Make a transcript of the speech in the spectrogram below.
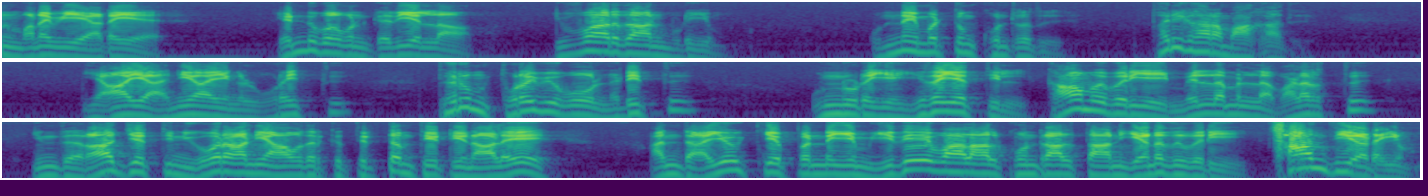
தான் மனைவியை அடைய எண்ணுபவன் கதியெல்லாம் இவ்வாறுதான் முடியும். உன்னை மட்டும் கொன்றது பரிகாரமாகாது. நியாய அநியாயங்கள் உரைத்து பெரும் துறவி போல் நடித்து உன்னுடைய இதயத்தில் காமவெறியை மெல்ல மெல்ல வளர்த்து இந்த ராஜ்யத்தின் யுவராணி ஆவதற்கு திட்டம் தீட்டினாலே அந்த அயோக்கிய பெண்ணையும் இதே வாளால் கொன்றால் தான் எனது வரி சாந்தி அடையும்.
